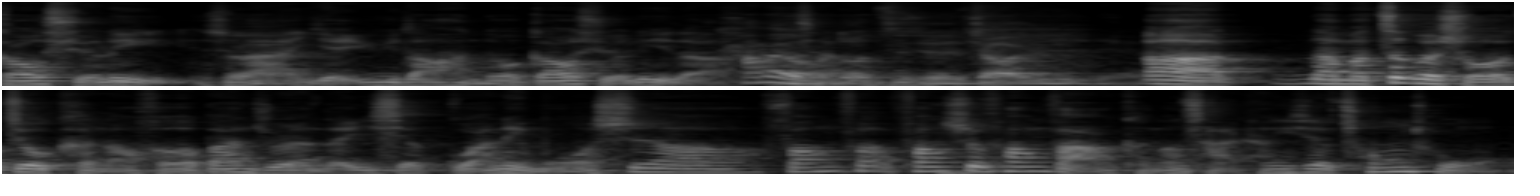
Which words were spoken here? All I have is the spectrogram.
高学历，是吧？也遇到很多高学历的，他们有很多自己的教育理念。啊、那么这个时候就可能和班主任的一些管理模式啊、方法、方式、方法可能产生一些冲突。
